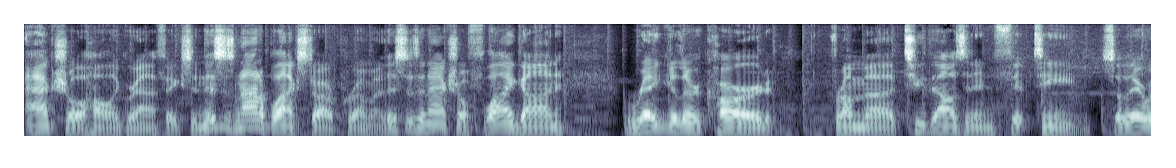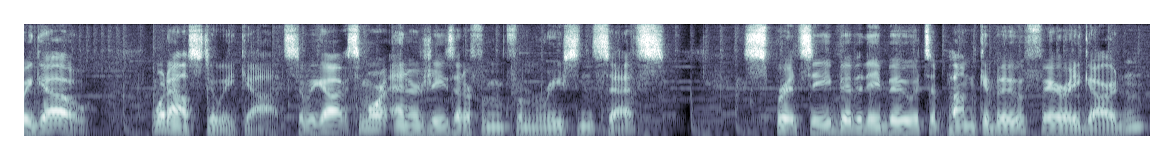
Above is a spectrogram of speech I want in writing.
actual holographics. And this is not a Black Star promo. This is an actual Flygon regular card from uh, 2015. So there we go. What else do we got? So we got some more energies that are from, from recent sets. Spritzee, Bibbidi Boo, it's a Pumpkaboo, Fairy Garden,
